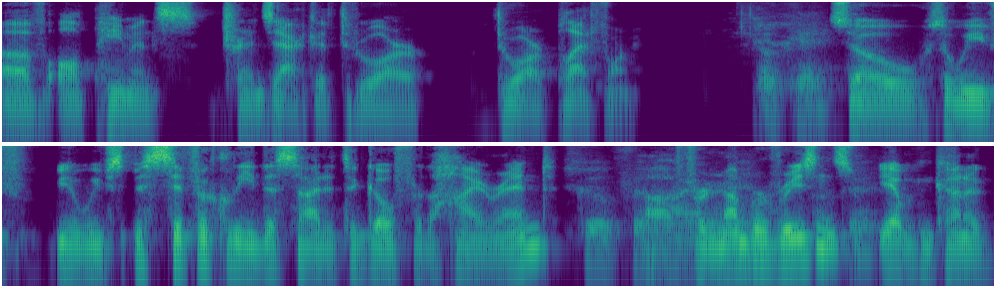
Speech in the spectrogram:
of all payments transacted through our through our platform. Okay. So so we've you know we've specifically decided to go for the higher end for, the uh, higher for a number end. of reasons. Okay. Yeah, we can kind of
